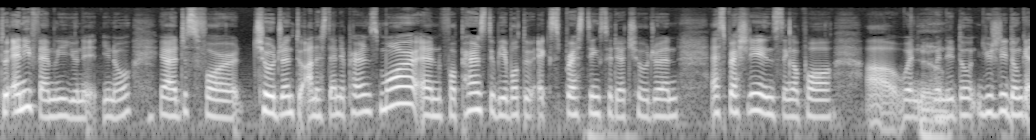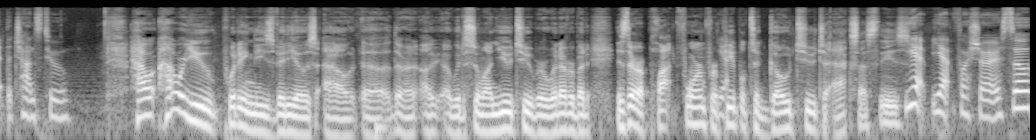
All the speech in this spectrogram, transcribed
to any family unit you know yeah just for children to understand their parents more and for parents to be able to express things to their children especially in singapore uh, when Yeah. when they don't usually don't get the chance to How how are you putting these videos out? Uh, there, I, I would assume on YouTube or whatever. But is there a platform for Yeah. people to go to to access these? Yep, yep, for sure. So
